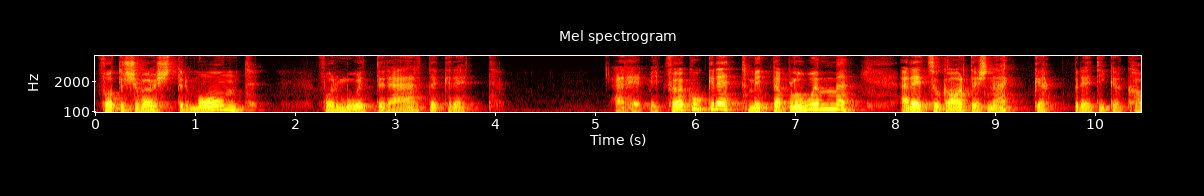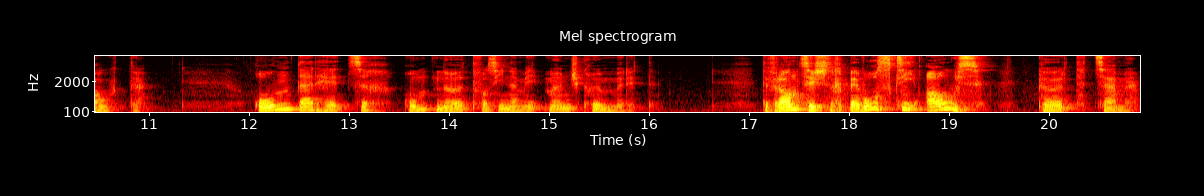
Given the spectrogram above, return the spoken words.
von der Schwester Mond, von Mutter Erde geredet. Er hat mit Vögeln geredet, mit den Blumen. Er hat sogar den Schnecken Predigen gehalten. Und er hat sich um die Nöte von seinen Mitmenschen gekümmert. Der Franz ist sich bewusst alles gehört zusammen.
